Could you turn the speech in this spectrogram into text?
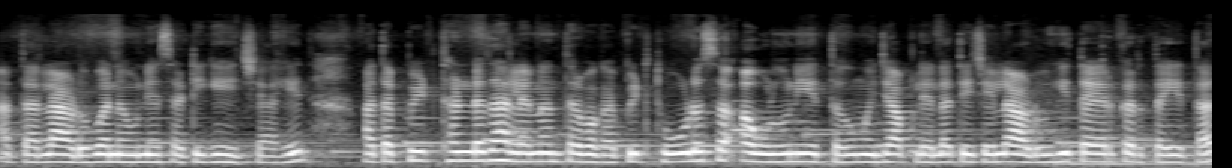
आता आता लाडू बनवण्यासाठी घ्यायचे आहेत. आता पीठ थंड झाल्यानंतर बघा पीठ थोडंसं आवळून येतं म्हणजे आपल्याला त्याचे लाडूही तयार करता येतात.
